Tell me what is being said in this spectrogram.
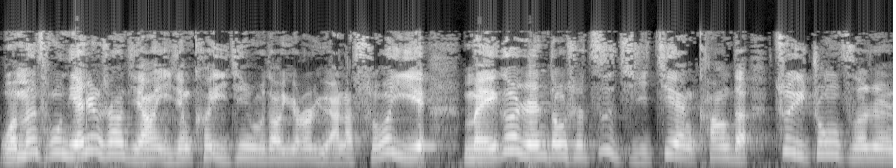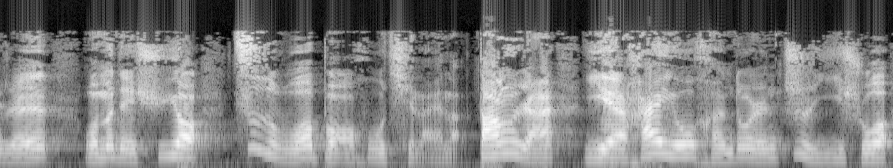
我们从年龄上讲，已经可以进入到幼儿园了。所以，每个人都是自己健康的最终责任人，我们得需要自我保护起来了。当然，也还有很多人质疑说。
